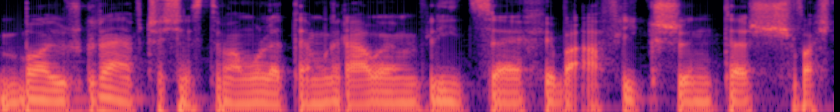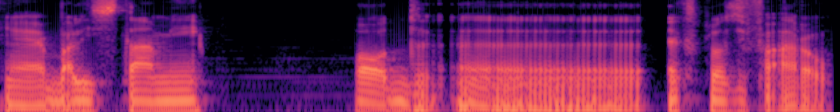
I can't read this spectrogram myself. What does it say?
bo już grałem wcześniej z tym amuletem, grałem w lidze, chyba Affliction, też właśnie balistami pod e, Explosive Arrow.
